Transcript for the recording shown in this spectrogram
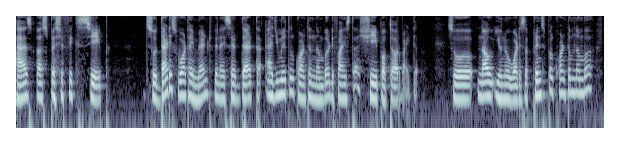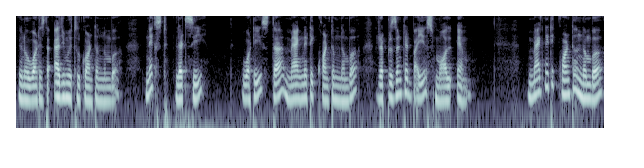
has a specific shape. So that is what I meant when I said that the azimuthal quantum number defines the shape of the orbital. So now you know what is the principal quantum number, you know what is the azimuthal quantum number. Next, let's see what is the magnetic quantum number represented by a small m. Magnetic quantum number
